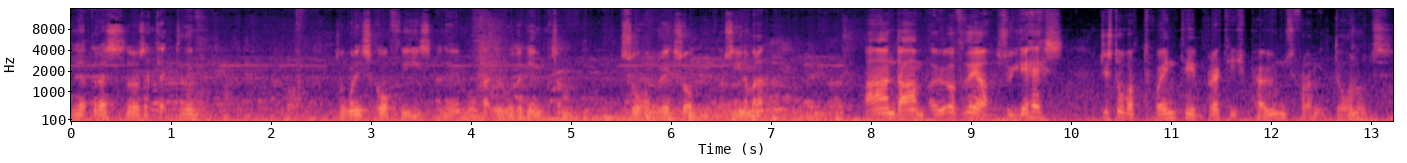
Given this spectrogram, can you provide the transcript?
Yeah, there is, there is a kick to them. So I'm going to scoff these and then we'll hit the road again because I'm so hungry, so I'll see you in a minute. And I'm out of there, so yes, just over 20 British pounds for a McDonald's.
